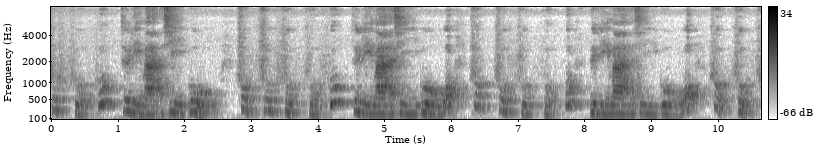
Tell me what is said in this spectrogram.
후 후 후 들이마시고 후 후 후 후 후 들이마시고 후 후 후 후 후 들이마시고 후 후 후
